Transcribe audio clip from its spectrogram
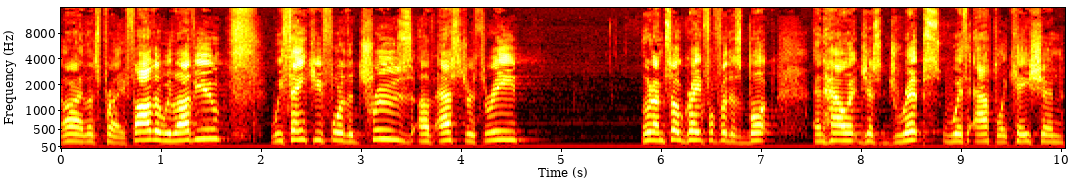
All right, let's pray. Father, we love you. We thank you for the truths of Esther 3. Lord, I'm so grateful for this book and how it just drips with application.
